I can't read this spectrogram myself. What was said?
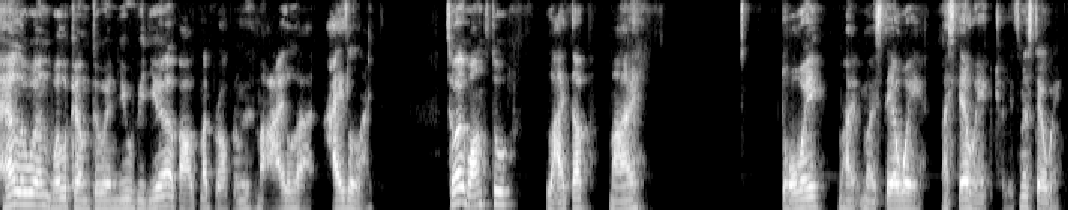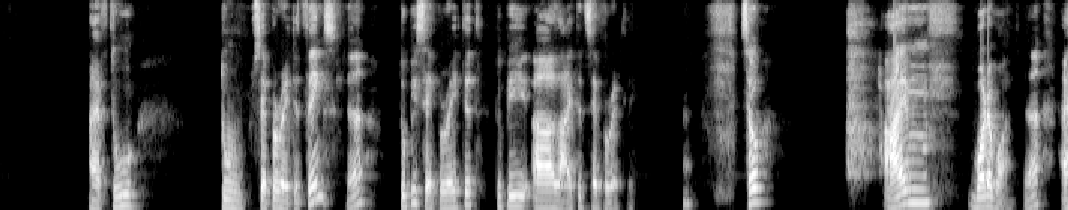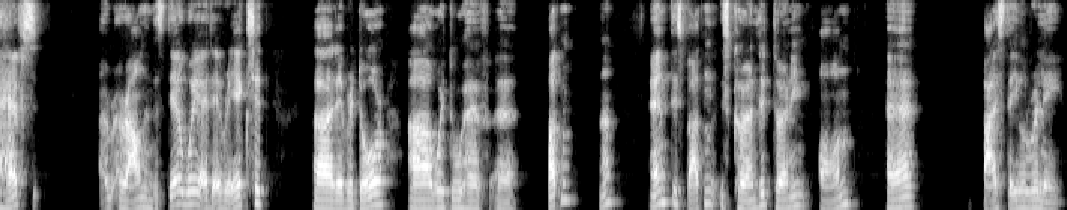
Hello and welcome to a new video about my problem with my idle, idle light. So I want to light up my doorway, my, my stairway, my stairway actually, it's my stairway. I have two, two separated things yeah, to be separated, to be uh, lighted separately. So I'm what I want. Yeah? I have around in the stairway at every exit, uh, at every door, uh, we do have a button. and this button is currently turning on a bistable relay.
